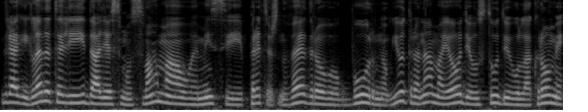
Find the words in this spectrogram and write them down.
Dragi gledatelji, i dalje smo s vama u emisiji Pretežno vedro ovog burnog jutra. Nama je ovdje u studiju u Lakromi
